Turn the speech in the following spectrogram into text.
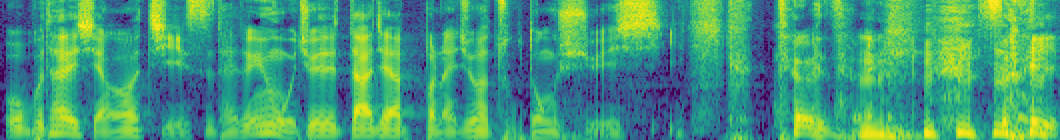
我不太想要解释太多，因为我觉得大家本来就要主动学习，对不对？所以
